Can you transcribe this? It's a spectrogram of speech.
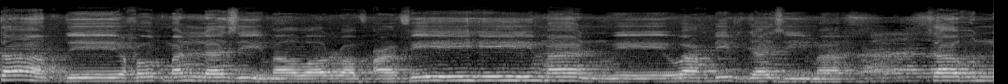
تقضي حكما لزيما والرفع فيه منوي وحجب جزيما ثلاثهن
